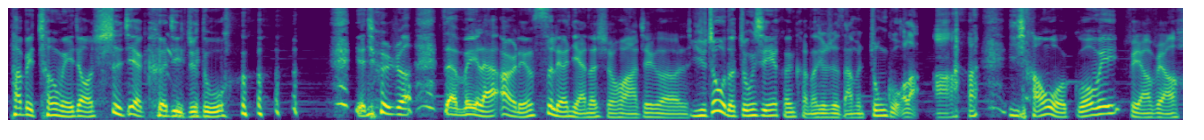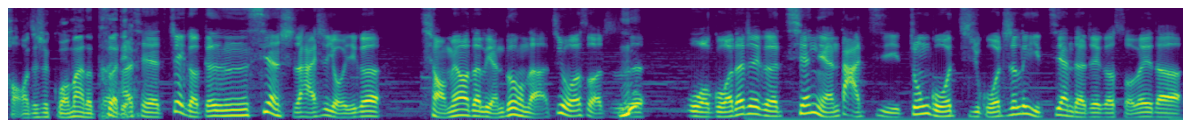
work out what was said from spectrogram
它被称为叫世界科技之都。也就是说，在未来二零四零年的时候啊，这个宇宙的中心很可能就是咱们中国了啊！扬我国威，非常非常好，这是国漫的特点。而且这个跟现实还是有一个。巧妙的联动的。据我所知，我国的这个千年大计，中国举国之力建的这个所谓的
